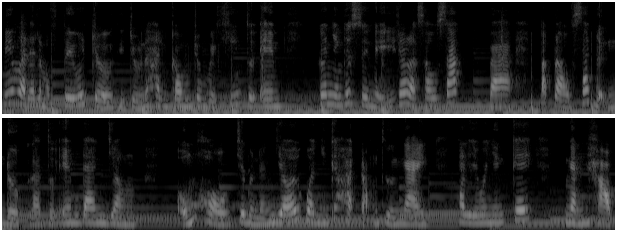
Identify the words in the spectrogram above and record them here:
Nếu mà đây là mục tiêu của trường thì trường đã thành công trong việc khiến tụi em có những cái suy nghĩ rất là sâu sắc và bắt đầu xác định được là tụi em đang dần ủng hộ cho bình đẳng giới qua những cái hoạt động thường ngày, hay là qua những cái ngành học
